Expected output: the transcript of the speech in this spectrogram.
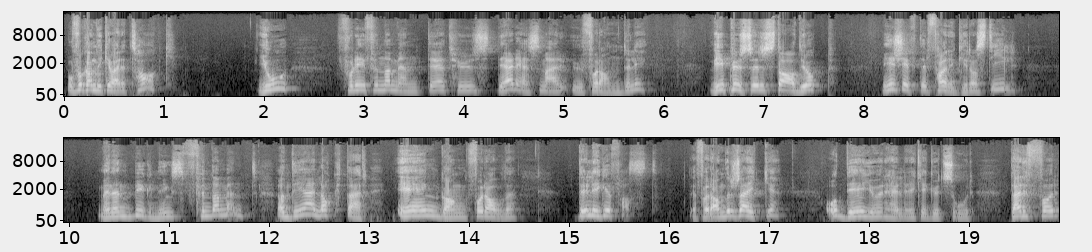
Hvorfor kan det ikke være et tak? Jo, fordi fundamentet i et hus det er det som er uforanderlig. Vi pusser stadig opp. Vi skifter farger og stil. Men en bygningsfundament, ja, det er lagt der en gang for alle. Det ligger fast. Det forandrer seg ikke. Og det gjør heller ikke Guds ord. Derfor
